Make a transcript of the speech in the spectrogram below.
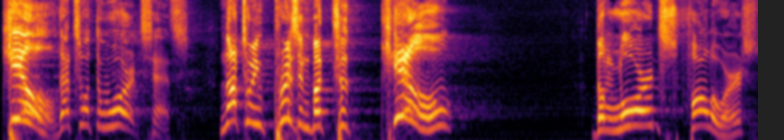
kill. That's what the word says. Not to imprison, but to kill the Lord's followers.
